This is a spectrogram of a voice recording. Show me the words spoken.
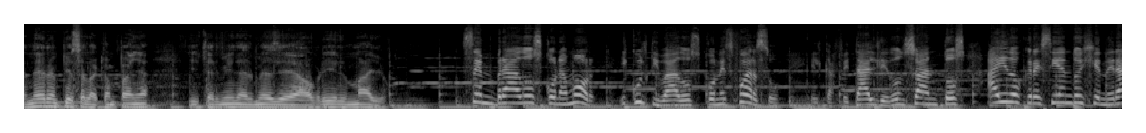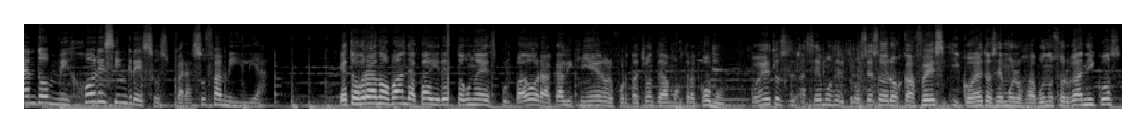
Enero empieza la campaña y termina el mes de abril, mayo. Sembrados con amor y cultivados con esfuerzo. El cafetal de Don Santos ha ido creciendo y generando mejores ingresos para su familia. Estos granos van de acá directo a una despulpadora. Acá el ingeniero, el fortachón, te va a mostrar cómo. Con esto hacemos el proceso de los cafés y con esto hacemos los abonos orgánicos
